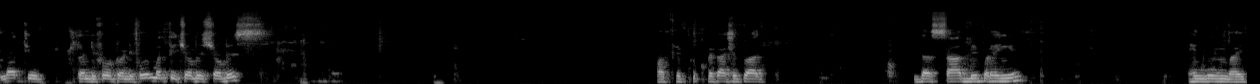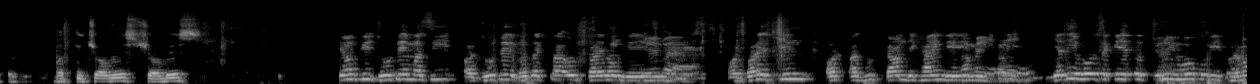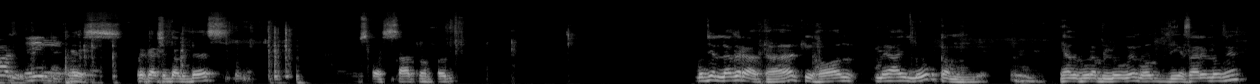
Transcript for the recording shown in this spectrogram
Matthew 24 24 मत्ती 24 24 और फिर प्रकाशित बाद दस सात भी पढ़ेंगे। हिंदी में भाई पढ़ बत्ती चौबीस चौबीस। क्योंकि झूठे मसीह और झूठे भदकता उठ खड़े होंगे और बड़े चिन्ह और अद्भुत काम दिखाएँगे। यदि हो सके तो चुनी हुओं को भी भरमा दो। प्रकाशित बाद दस उसका सातवां पद। मुझे लग रहा था कि हॉल में आज लोग कम होंगे। यहाँ तो पूरा लोग हैं, बहुत ढेर सारे लोग हैं।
